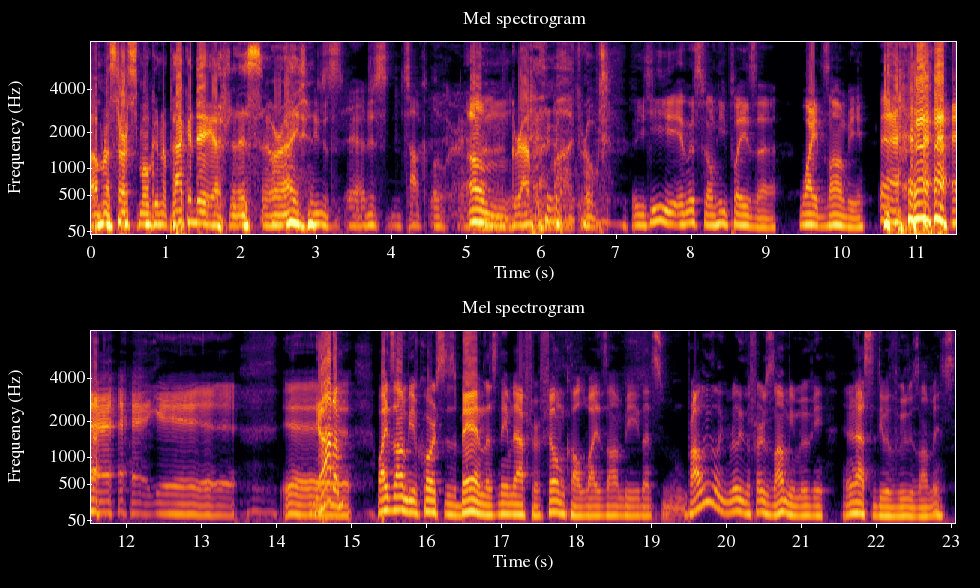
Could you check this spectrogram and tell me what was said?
I'm gonna start smoking a pack a day after this. All right. He just yeah, just talk lower. Um, grab my throat. he in this film he plays a white zombie. yeah, yeah. Got him. White Zombie, of course, is a band that's named after a film called White Zombie. That's probably like really the first zombie movie, and it has to do with voodoo zombies.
